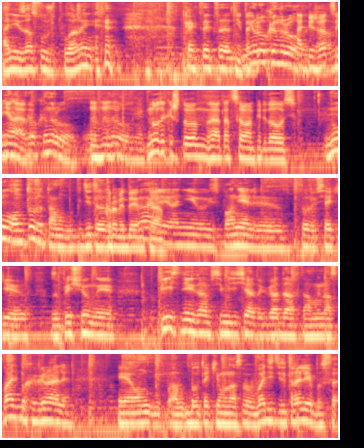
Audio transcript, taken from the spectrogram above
они заслуживают уважения. Как-то это Нет, не оби- рок-н-ролл. это, обижаться а у не надо. Рок-н-ролл. Рок-н-ролл, мне Ну так и что от отца вам передалось? Ну, он тоже там где-то... Кроме ДНК. Они исполняли тоже всякие запрещенные песни там в 70-х годах, там и на свадьбах играли. И он а, был таким у нас водитель троллейбуса,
